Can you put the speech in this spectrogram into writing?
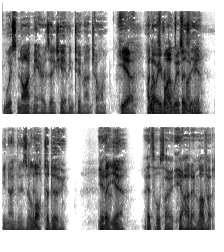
worst nightmare is actually having too much on. Yeah. I know Well, it's my worst busy. nightmare. You know, there's a lot to do. Yeah. But yeah, It's also, yeah, I don't love it.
